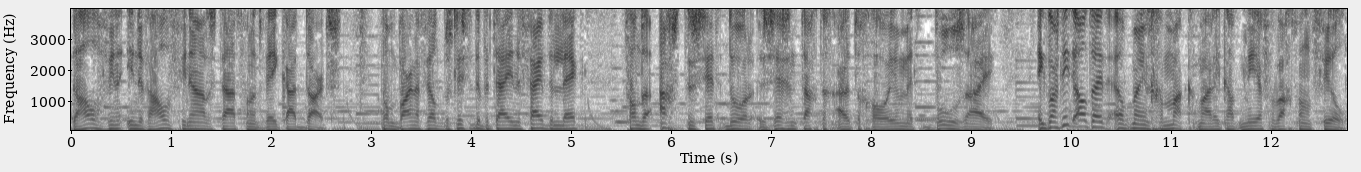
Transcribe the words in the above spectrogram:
de halve, in de halve finale staat van het WK darts. Van Barneveld besliste de partij in de vijfde leg van de achtste set... door 86 uit te gooien met bullseye. Ik was niet altijd op mijn gemak, maar ik had meer verwacht van Phil...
